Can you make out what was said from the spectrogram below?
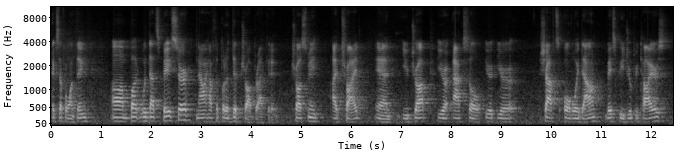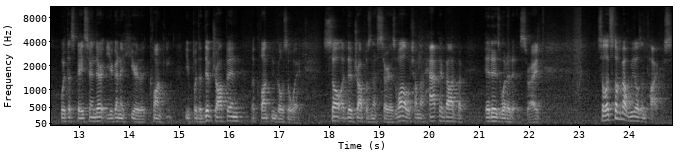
except for one thing. Um, but with that spacer, now I have to put a diff drop bracket in. Trust me, I've tried and you drop your axle, your, your shafts all the way down, basically you droop your tires with the spacer in there, you're gonna hear the clunking. You put the diff drop in, the clunking goes away. So a diff drop was necessary as well, which I'm not happy about, but it is what it is, right? So let's talk about wheels and tires.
